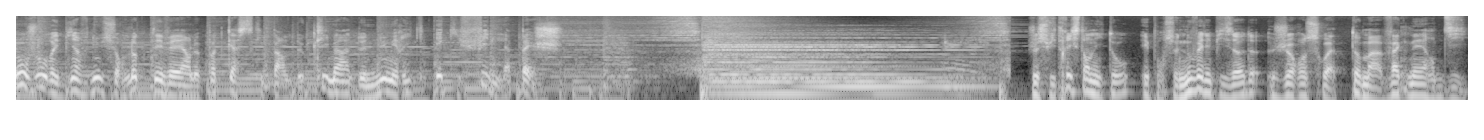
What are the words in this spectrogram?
Bonjour et bienvenue sur l'Octévert, le podcast qui parle de climat, de numérique et qui file la pêche. Je suis Tristan Nito et pour ce nouvel épisode, je reçois Thomas Wagner dit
